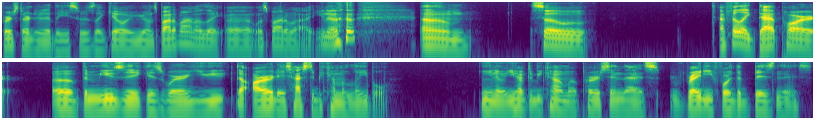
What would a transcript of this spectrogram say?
first started at least, it was like, yo, are you on Spotify? And I was like, uh, what's Spotify? You know? um, so I feel like that part of the music is where you, the artist, has to become a label. You know, you have to become a person that's ready for the business,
